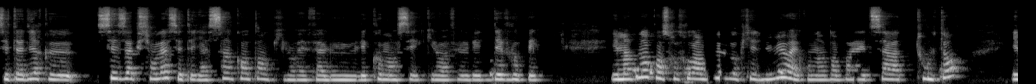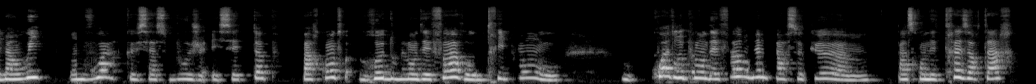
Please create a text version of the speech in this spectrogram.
C'est-à-dire que ces actions-là, c'était il y a 50 ans qu'il aurait fallu les commencer, qu'il aurait fallu les développer. Et maintenant qu'on se retrouve un peu au pied du mur et qu'on entend parler de ça tout le temps, eh ben oui, on voit que ça se bouge et c'est top par contre, redoublons d'efforts ou triplons ou, quadruplons d'efforts, même parce que euh, parce qu'on est très en retard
